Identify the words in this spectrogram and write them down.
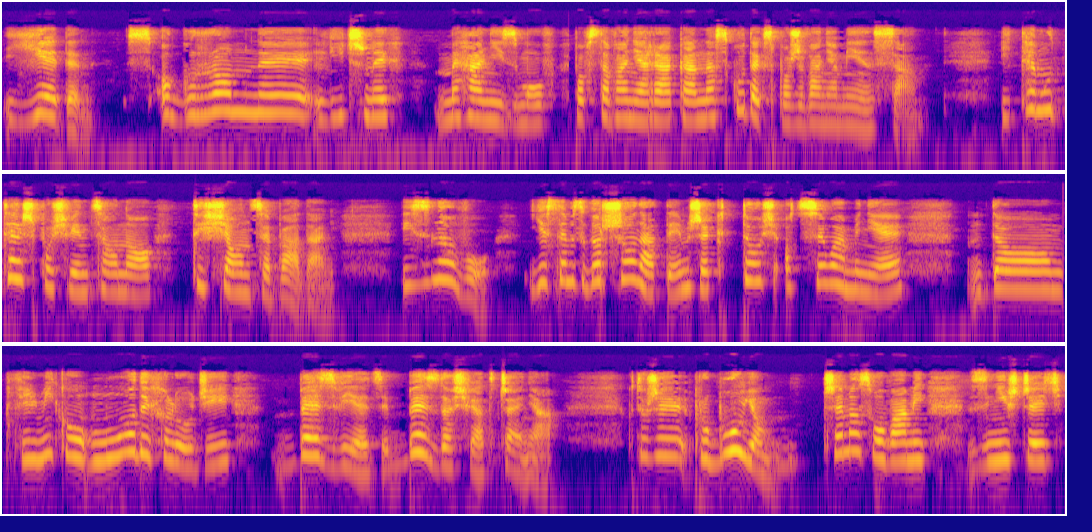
jeden z ogromnych, licznych mechanizmów powstawania raka na skutek spożywania mięsa. I temu też poświęcono tysiące badań. I znowu jestem zgorszona tym, że ktoś odsyła mnie do filmiku młodych ludzi bez wiedzy, bez doświadczenia, którzy próbują trzema słowami zniszczyć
